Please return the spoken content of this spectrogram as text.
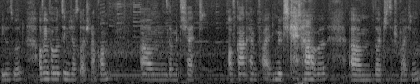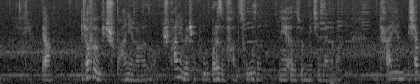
wie das wird. Auf jeden Fall wird sie nicht aus Deutschland kommen, ähm, damit ich halt auf gar keinen Fall die Möglichkeit habe, ähm, Deutsch zu sprechen. Ja, ich hoffe irgendwie Spanien oder so. Spanien wäre schon cool. Oder so ein Franzose. Nee, also es wird ein Mädchen sein, aber Italien. Ich habe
